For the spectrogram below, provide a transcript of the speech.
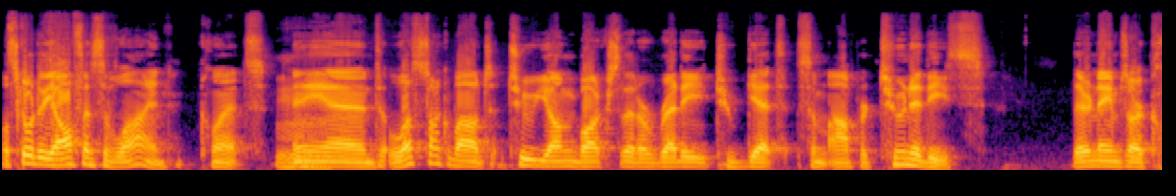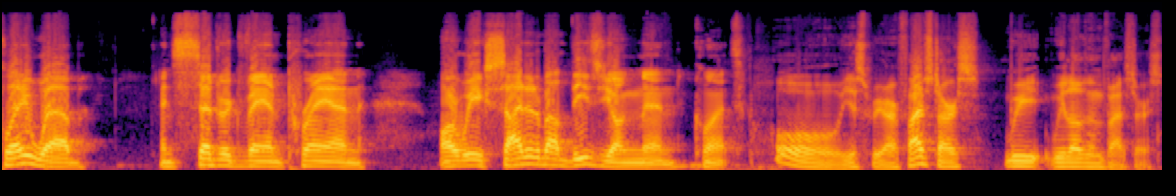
Let's go to the offensive line, Clint, mm-hmm. and let's talk about two young bucks that are ready to get some opportunities. Their names are Clay Webb and Sedrick Van Pran. Are we excited about these young men, Clint? Oh, yes, we are. Five stars. We we love them five stars.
